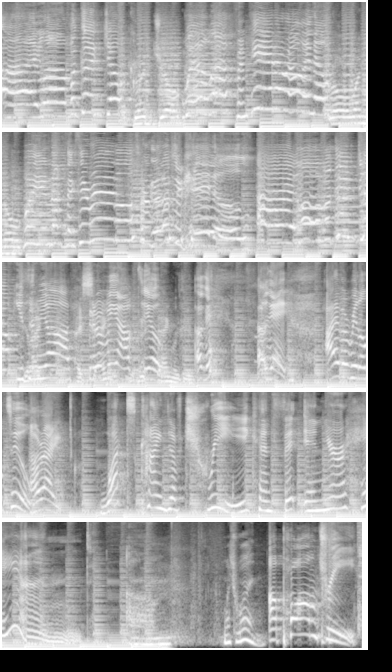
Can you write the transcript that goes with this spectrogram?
I love a good joke. good joke. We'll laugh from here to Roanoke. Roll a note. Will you knock next to riddles for grown-ups or kiddles? You You threw like me off. I threw sang- me off I too. sang with you. Okay. Okay. I have a riddle too. All right. What kind of tree can fit in your hand? Um, which one? A palm tree.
